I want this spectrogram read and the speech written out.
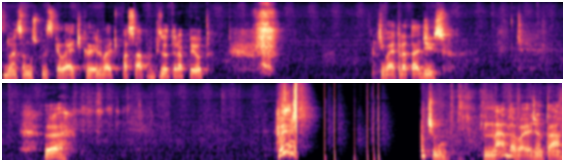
doença musculoesquelética, ele vai te passar para um fisioterapeuta que vai tratar disso. Uh. Último, nada vai adiantar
